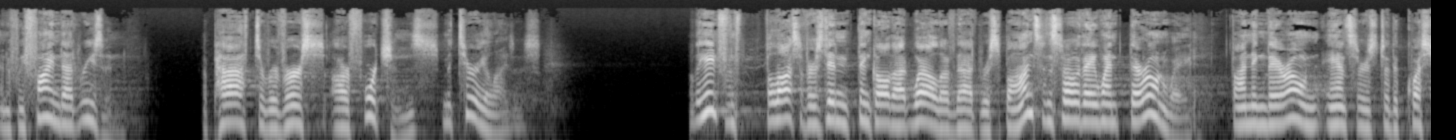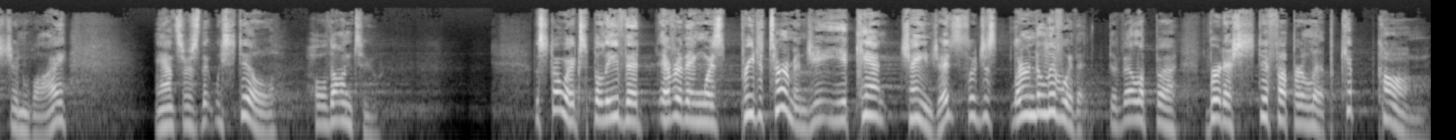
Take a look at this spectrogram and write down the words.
And if we find that reason, a path to reverse our fortunes materializes. Well, the ancient philosophers didn't think all that well of that response, and so they went their own way, finding their own answers to the question why, answers that we still hold on to. The Stoics believed that everything was predetermined. You, you, can't change it, so just learn to live with it. Develop a British stiff upper lip. Keep calm.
